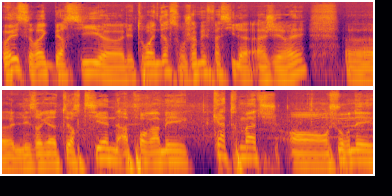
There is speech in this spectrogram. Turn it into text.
Oui, c'est vrai que Bercy, euh, les Rangers sont jamais faciles à, à gérer. Euh, les organisateurs tiennent à programmer quatre matchs en journée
